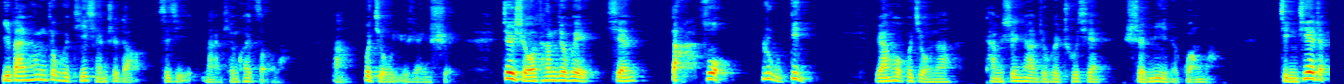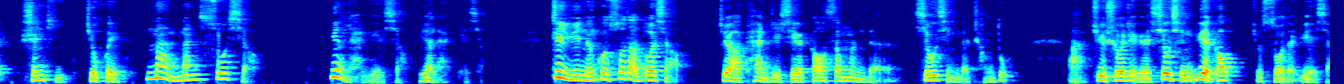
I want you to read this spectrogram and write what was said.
一般他们都会提前知道自己哪天快走了啊，不久于人世。这时候他们就会先打坐入定，然后不久呢。他们身上就会出现神秘的光芒，紧接着身体就会慢慢缩小，越来越小，越来越小。至于能够缩到多小，就要看这些高僧们的修行的程度。啊，据说这个修行越高，就缩得越小。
